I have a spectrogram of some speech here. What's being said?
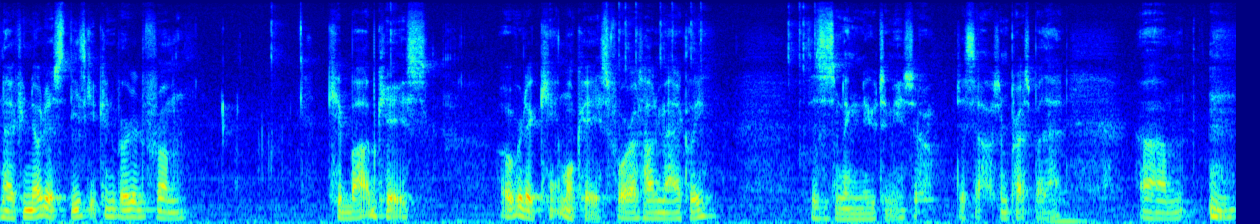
Now if you notice, these get converted from kebab case over to camel case for us automatically. This is something new to me, so just I was impressed by that. Um,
